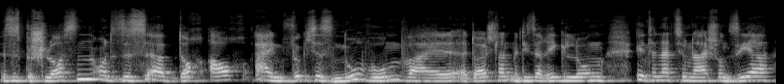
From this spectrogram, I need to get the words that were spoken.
es ist beschlossen und es ist äh, doch auch ein wirkliches Novum, weil äh, Deutschland mit dieser Regelung international schon sehr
